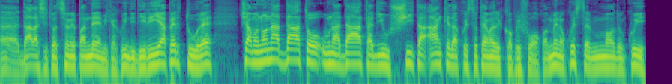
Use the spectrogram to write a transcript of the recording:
eh, dalla situazione pandemica, quindi di riaperture, diciamo, non ha dato una data di uscita anche da questo tema del coprifuoco. Almeno questo è il modo in cui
